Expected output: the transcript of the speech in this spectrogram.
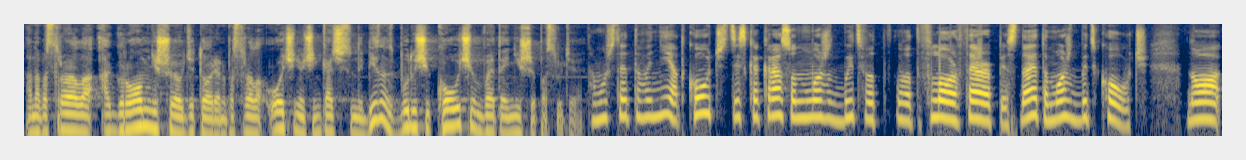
Она построила огромнейшую аудиторию, она построила очень-очень качественный бизнес, будучи коучем в этой нише, по сути. Потому что этого нет. Коуч здесь как раз он может быть вот, вот floor therapist, да, это может быть коуч. Но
